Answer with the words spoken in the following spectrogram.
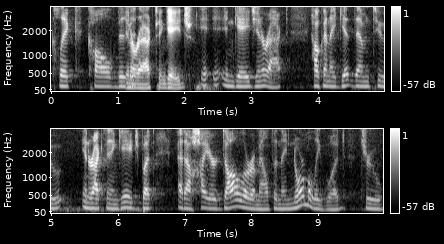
click, call, visit, Interact, engage. I- engage, interact? How can I get them to interact and engage, but at a higher dollar amount than they normally would through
